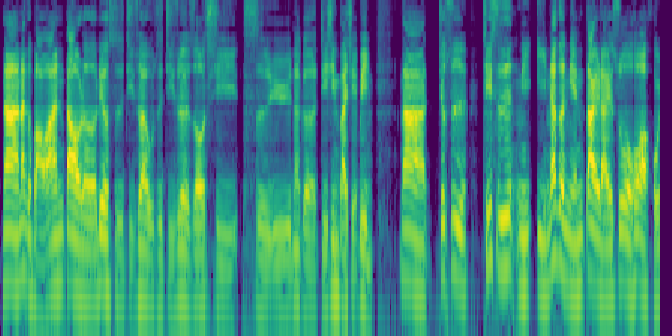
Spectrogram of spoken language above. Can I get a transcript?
那那个保安到了六十几岁、五十几岁的时候死死于那个急性白血病。那就是，其实你以那个年代来说的话，活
